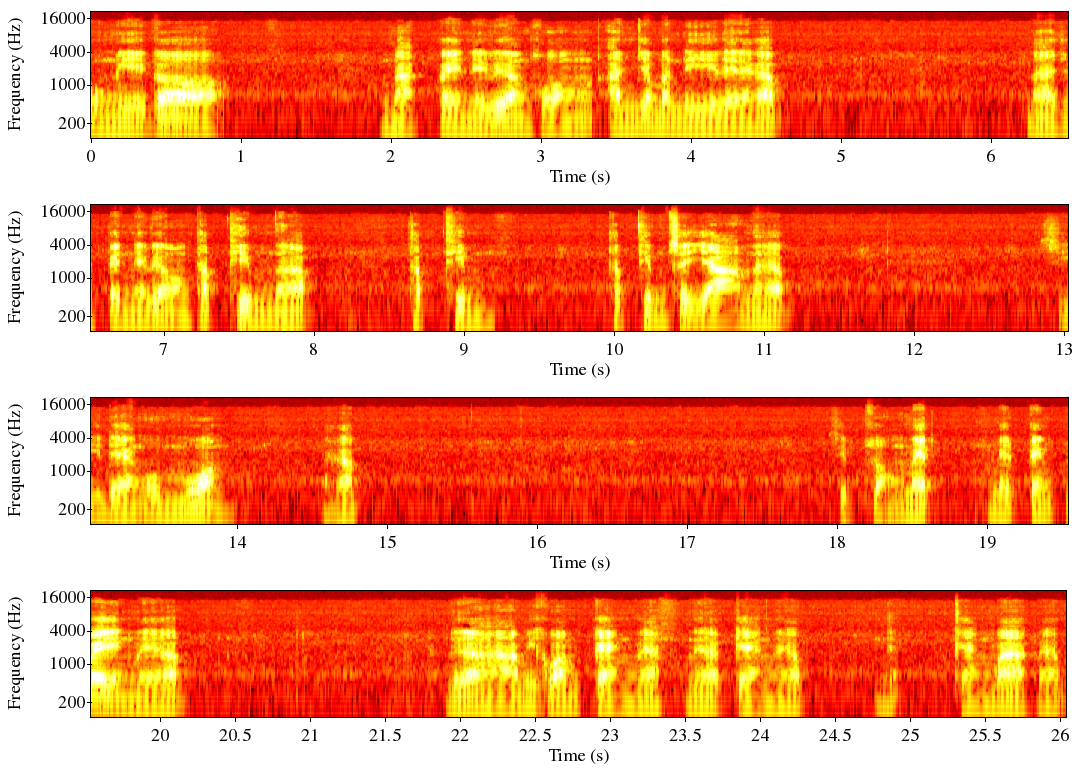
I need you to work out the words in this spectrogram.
องค์นี้ก็หนักไปในเรื่องของอัญมณีเลยนะครับ น่าจะเป็นในเรื่องของทับทิมนะครับ ทับทิม ทับทิมสยามนะครับ สีแดงอมม่วงนะครับ 12 เม็ดเม็ดเป้งๆเลยครับ เนื้อหามีความแก่งนะเนื้อแก่งนะครับเนี่ยแข็งมากนะครับ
